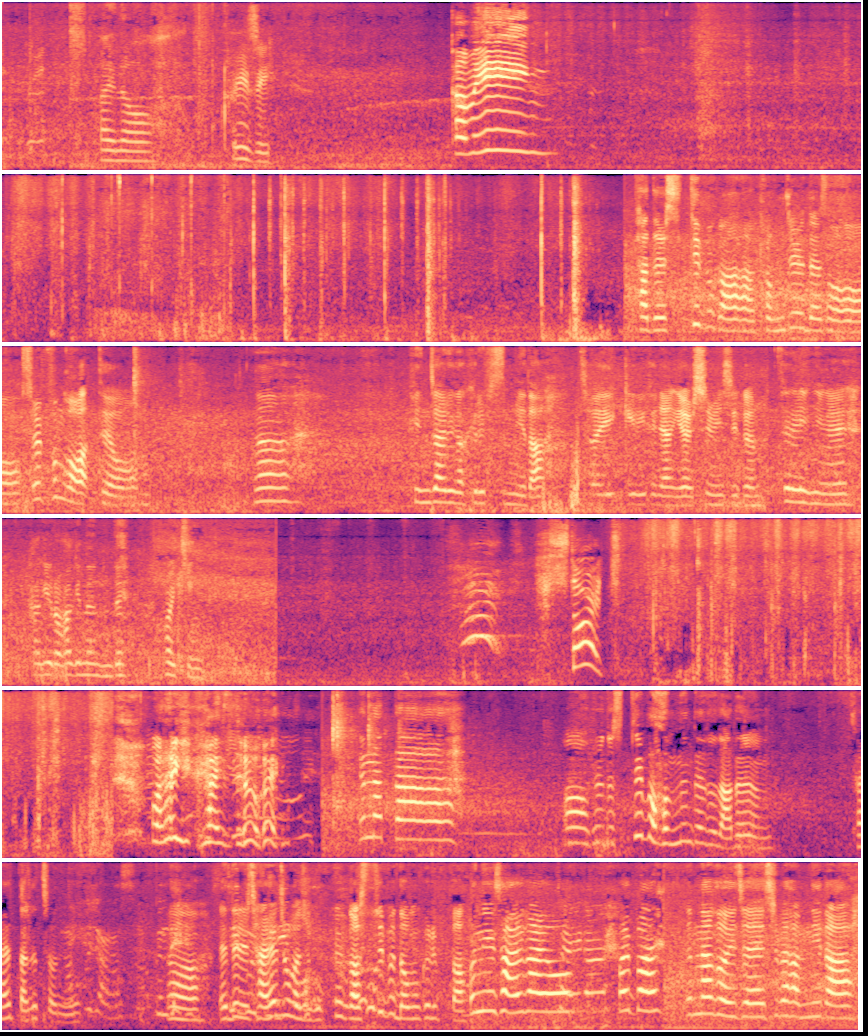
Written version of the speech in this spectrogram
I know. Crazy. Coming! 다들 스티브가 경질돼서 슬픈 것 같아요. 아, 빈자리가 그립습니다. 저희끼리 그냥 열심히 지금 트레이닝을 하기로 하긴 했는데, 화이팅! Start! What are you guys doing? 끝났다. 어, 그래도 스티브 없는데도 나름 잘했다, 그치, 언니? 나쁘지 않았어. 어, 애들이 잘 해줘가지고. 그러니까 스티브 너무 그립다. 언니 잘 가요. 바이바이. 끝나고 이제 집에 갑니다.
